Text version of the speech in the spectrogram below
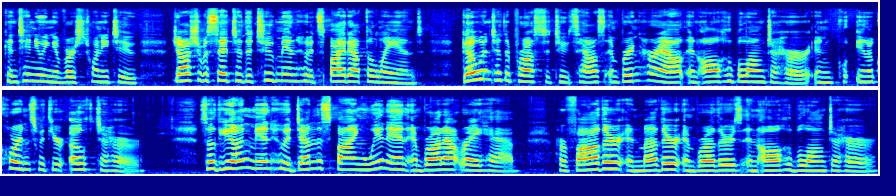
Continuing in verse 22, Joshua said to the two men who had spied out the land, Go into the prostitute's house and bring her out and all who belong to her, in, in accordance with your oath to her. So the young men who had done the spying went in and brought out Rahab, her father and mother and brothers, and all who belonged to her.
